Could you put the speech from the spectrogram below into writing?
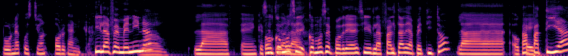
por una cuestión orgánica. ¿Y la femenina? Wow. La, ¿En qué ¿O cómo la, se, cómo se podría decir? ¿La falta de apetito? la-. ¿Apatía?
